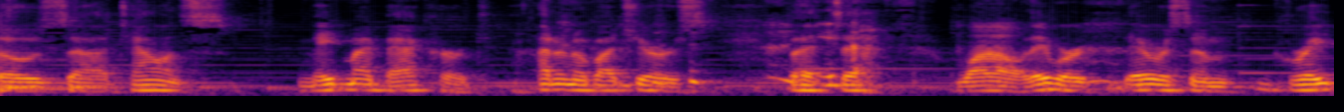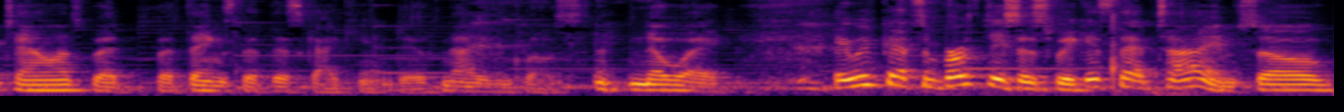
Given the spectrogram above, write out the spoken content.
those uh, talents made my back hurt. I don't know about yours, but uh, wow, they were there were some great talents, but but things that this guy can't do. Not even close. no way. Hey, we've got some birthdays this week. It's that time. So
